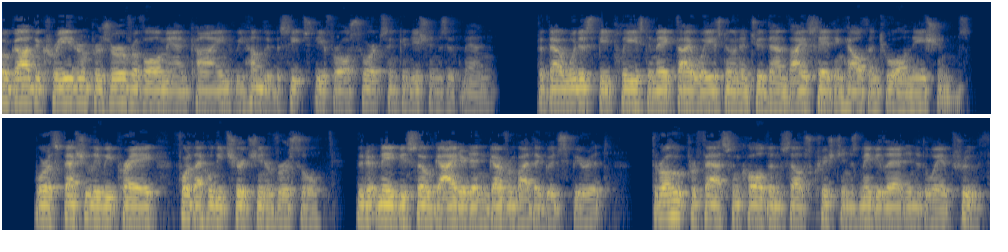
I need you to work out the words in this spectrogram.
O God, the creator and preserver of all mankind, we humbly beseech thee for all sorts and conditions of men, that thou wouldest be pleased to make thy ways known unto them, thy saving health unto all nations. More especially we pray for thy holy church universal, that it may be so guided and governed by thy good spirit, all who profess and call themselves Christians may be led into the way of truth,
